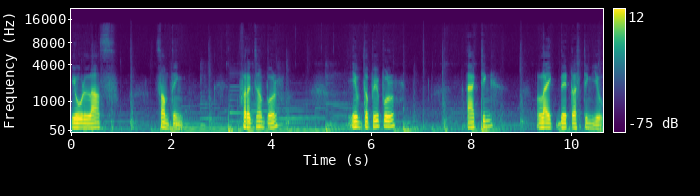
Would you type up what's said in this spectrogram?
you will lose something. For example if the people acting like they trusting you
